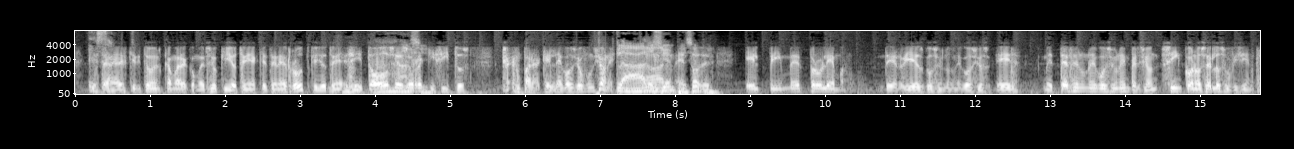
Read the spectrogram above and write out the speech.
que Exacto. tener escrito en Cámara de Comercio, que yo tenía que tener RUT, que yo tenía, sí, todos Ah, esos sí. requisitos para que el negocio funcione. Claro, Claro, siempre, Entonces, siempre. el primer problema de riesgos en los negocios es meterse en un negocio, una inversión, sin conocer lo suficiente.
